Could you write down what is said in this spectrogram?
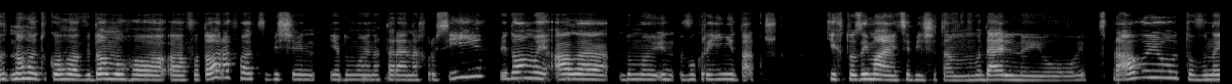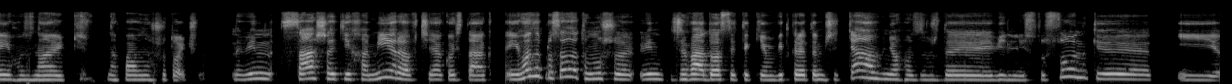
одного такого відомого е, фотографа. Це більше він, я думаю, на теренах Росії відомий, але думаю, і в Україні також. Ті, хто займаються більше там модельною справою, то вони його знають напевно, що точно. Він Саша Тіхаміров чи якось так. Його запросили, тому що він живе досить таким відкритим життям. В нього завжди вільні стосунки, і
